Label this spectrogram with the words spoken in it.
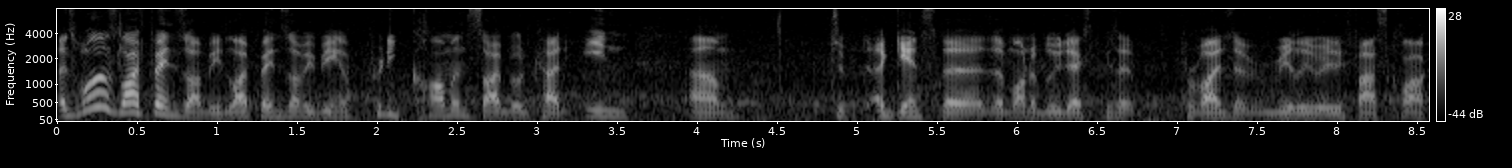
as well as Lifebane Zombie. Lifebane Zombie being a pretty common sideboard card in um, to, against the the mono blue decks because it provides a really really fast clock.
